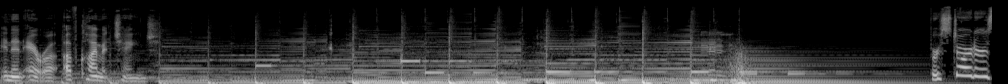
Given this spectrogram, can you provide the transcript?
in an era of climate change. For starters,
